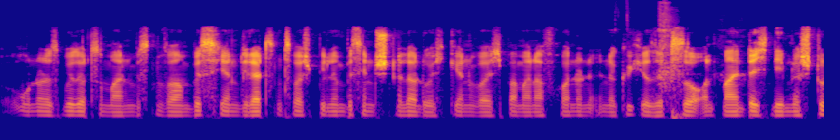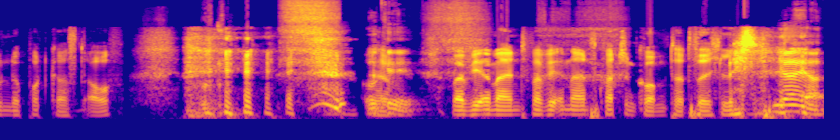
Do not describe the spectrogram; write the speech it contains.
ohne das böse zu meinen, müssten wir ein bisschen, die letzten zwei Spiele ein bisschen schneller durchgehen, weil ich bei meiner Freundin in der Küche sitze und meinte, ich nehme eine Stunde Podcast auf. okay. Ähm, weil wir immer, weil wir immer ins Quatschen kommen, tatsächlich. Ja, ja.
